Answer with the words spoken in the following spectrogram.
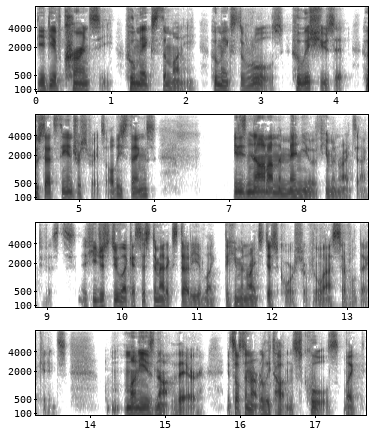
The idea of currency, who makes the money, who makes the rules, who issues it, who sets the interest rates, all these things. It is not on the menu of human rights activists. If you just do like a systematic study of like the human rights discourse over the last several decades, money is not there. It's also not really taught in schools. Like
